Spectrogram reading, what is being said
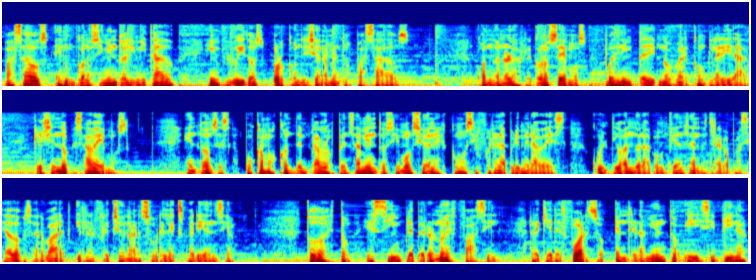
basados en un conocimiento limitado e influidos por condicionamientos pasados. Cuando no los reconocemos, pueden impedirnos ver con claridad, creyendo que sabemos, entonces buscamos contemplar los pensamientos y emociones como si fuera la primera vez, cultivando la confianza en nuestra capacidad de observar y reflexionar sobre la experiencia. Todo esto es simple pero no es fácil, requiere esfuerzo, entrenamiento y disciplina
